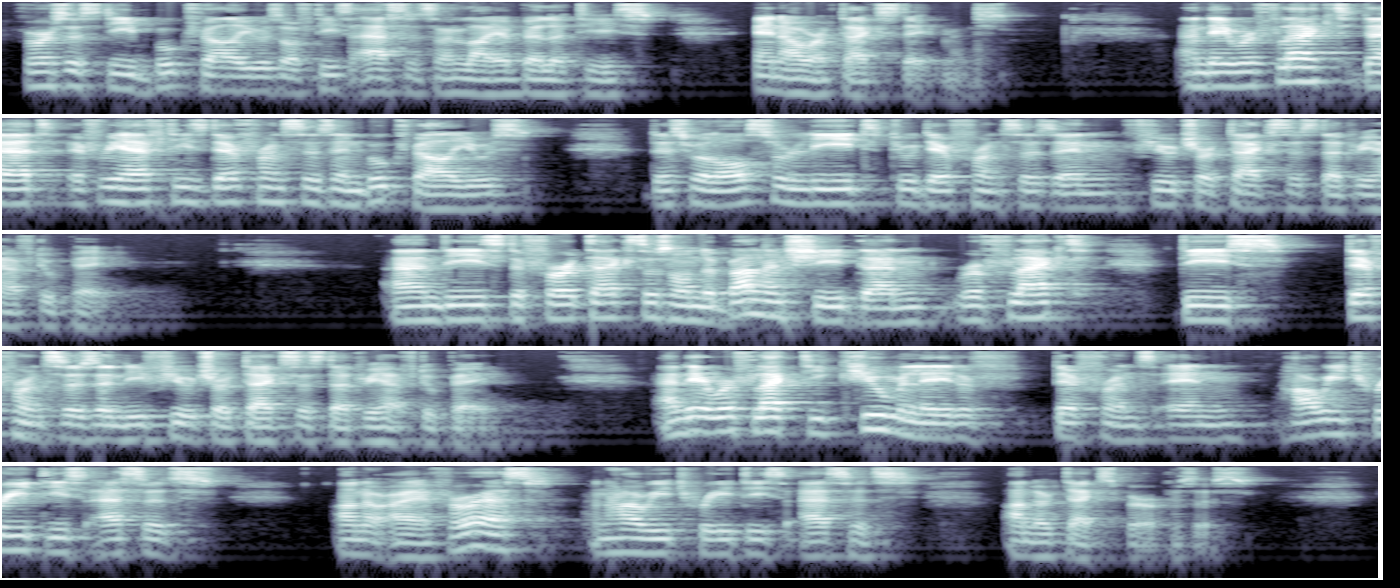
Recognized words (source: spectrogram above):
versus the book values of these assets and liabilities in our tax statements. And they reflect that if we have these differences in book values, this will also lead to differences in future taxes that we have to pay. And these deferred taxes on the balance sheet then reflect these differences in the future taxes that we have to pay. And they reflect the cumulative difference in how we treat these assets under IFRS and how we treat these assets under tax purposes.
